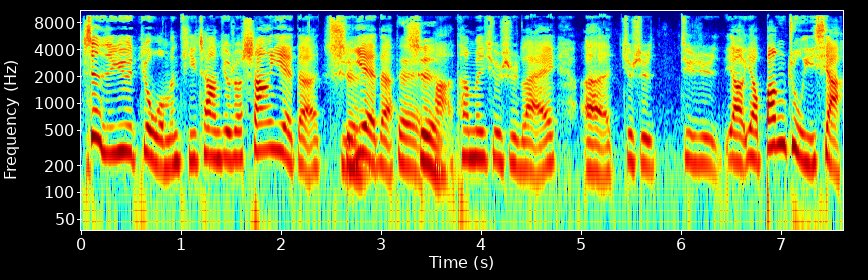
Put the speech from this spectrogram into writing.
甚至于就我们提倡，就是说商业的、企业的，对。啊，他们就是来呃，就是就是要要帮助一下，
